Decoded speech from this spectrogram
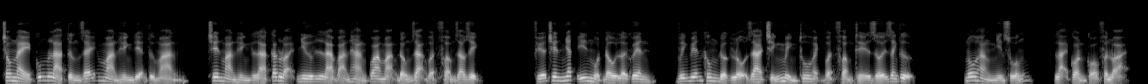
Trong này cũng là từng dãy màn hình điện tử màn, trên màn hình là các loại như là bán hàng qua mạng đồng dạng vật phẩm giao dịch. Phía trên nhất in một đầu lời khuyên, vĩnh viễn không được lộ ra chính mình thu hoạch vật phẩm thế giới danh tự. Nô hàng nhìn xuống, lại còn có phân loại.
